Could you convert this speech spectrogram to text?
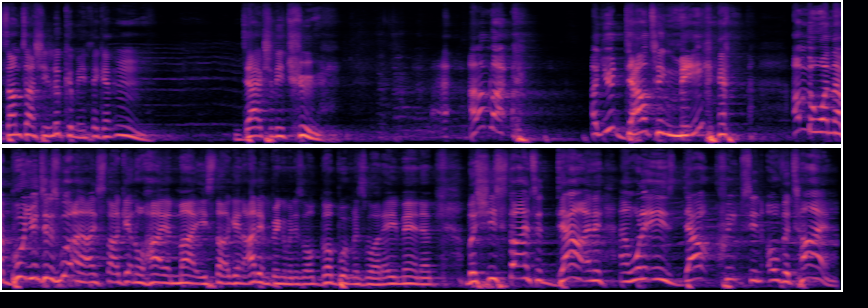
Sometimes she look at me thinking, hmm, it's actually true. And I'm like, are you doubting me? I'm the one that brought you into this world. I start getting all high and mighty. Start getting, I didn't bring him in this world. God brought him in this world. Amen. But she's starting to doubt. And, and what it is, doubt creeps in over time.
